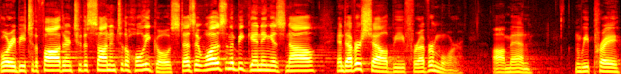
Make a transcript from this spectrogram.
Glory be to the Father, and to the Son, and to the Holy Ghost, as it was in the beginning, is now, and ever shall be, forevermore. Amen. And we pray.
